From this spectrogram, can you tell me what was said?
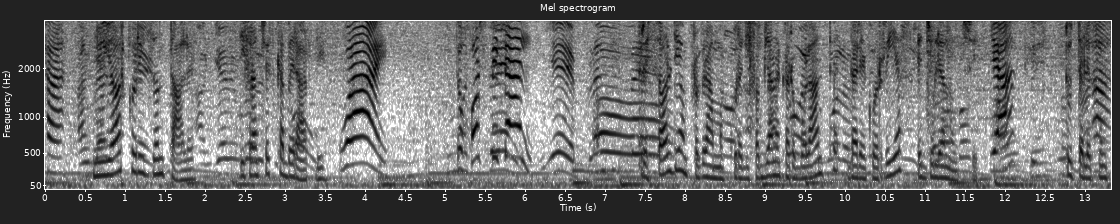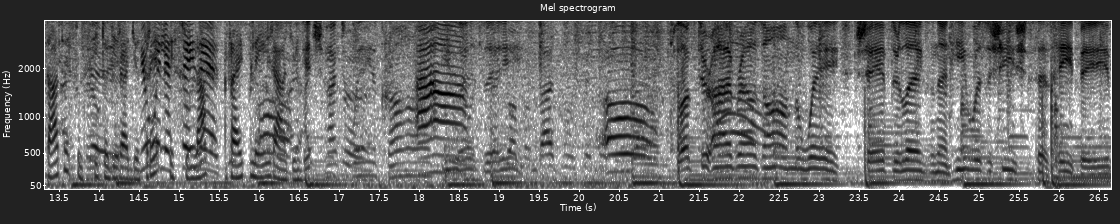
glad New York orizzontale di Francesca. Berardi. Why? To hospital? Yeah, Oh. Tre soldi è un programma a cura di Fabiana Carobolante, Daria Corrias e Giulia Nucci. Yeah. Tutte le puntate sul sito di Radio 3 e sull'app Rai Play Radio. Hitchhiked way across Ah. USA. Oh. Plucked her eyebrows on the way, shaved her legs, and then he was a she. She says, Hey, babe,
